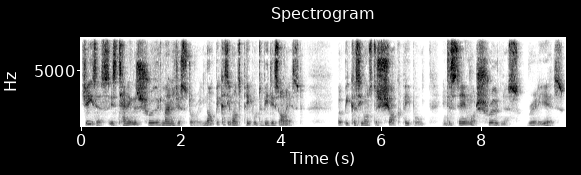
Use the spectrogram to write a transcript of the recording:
Jesus is telling the shrewd manager story not because he wants people to be dishonest, but because he wants to shock people into seeing what shrewdness really is.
